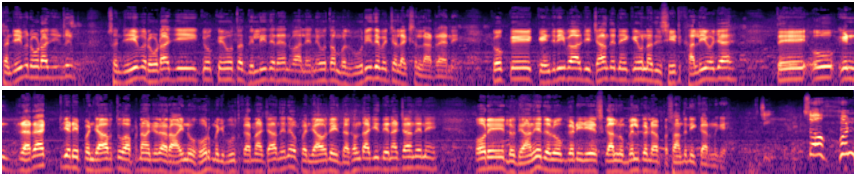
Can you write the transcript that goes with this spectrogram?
ਸੰਜੀਵ ਅਰੋੜਾ ਜੀ ਨੇ ਸੰਜੀਵ ਅਰੋੜਾ ਜੀ, ਕਿਉਂਕਿ ਉਹ ਤਾਂ ਦਿੱਲੀ ਦੇ ਰਹਿਣ ਵਾਲੇ ਨੇ, ਉਹ ਤਾਂ ਮਜਬੂਰੀ ਦੇ ਵਿੱਚ ਇਲੈਕਸ਼ਨ ਲੜ ਰਹੇ ਨੇ। ਕਿਉਂਕਿ ਕੇਜਰੀਵਾਲ ਜੀ ਚਾਹੁੰਦੇ ਨੇ ਕਿ ਉਹਨਾਂ ਦੀ ਸੀਟ ਖਾਲੀ ਹੋ ਜਾਏ ਤੇ ਉਹ ਇਨਡਾਇਰੈਕਟ ਜਿਹੜੇ ਪੰਜਾਬ ਤੋਂ ਆਪਣਾ ਜਿਹੜਾ ਰਾਜ ਨੂੰ ਹੋਰ ਮਜ਼ਬੂਤ ਕਰਨਾ ਚਾਹੁੰਦੇ ਨੇ ਔਰ ਪੰਜਾਬ ਦੇ ਵਿੱਚ ਦਖਲਅੰਦਾਜ਼ੀ ਦੇਣਾ ਚਾਹੁੰਦੇ ਨੇ ਔਰ ਇਹ ਲੁਧਿਆਣੇ ਦੇ ਲੋਕ ਜਿਹੜੀ ਇਸ ਗੱਲ ਨੂੰ ਬਿਲਕੁਲ ਪਸੰਦ ਨਹੀਂ ਕਰਨਗੇ। ਜੀ, ਸੋ ਹੁਣ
